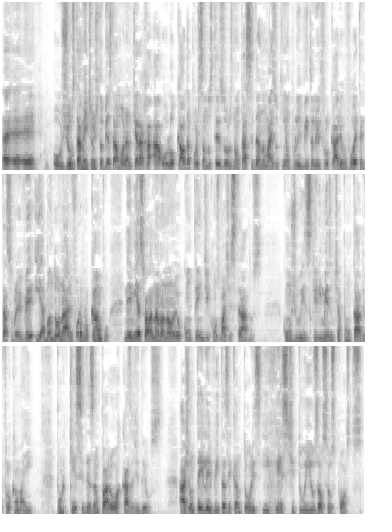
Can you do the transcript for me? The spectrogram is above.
É, é, é, justamente onde Tobias estava morando, que era a, o local da porção dos tesouros, não está se dando mais o quinhão para o levita. O levita falou, cara, eu vou tentar sobreviver. E abandonaram e foram para o campo. Neemias fala, não, não, não, eu contendi com os magistrados, com os juízes que ele mesmo tinha apontado. E falou, calma aí, por que se desamparou a casa de Deus? Ajuntei levitas e cantores e restituí-os aos seus postos.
